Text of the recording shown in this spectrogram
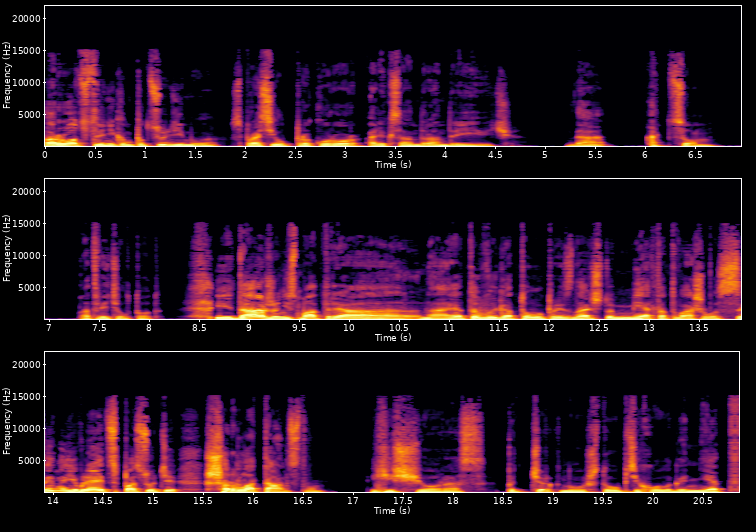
родственником подсудимого?» — спросил прокурор Александр Андреевич. «Да, отцом», — ответил тот. «И даже несмотря на это, вы готовы признать, что метод вашего сына является, по сути, шарлатанством?» «Еще раз подчеркну, что у психолога нет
